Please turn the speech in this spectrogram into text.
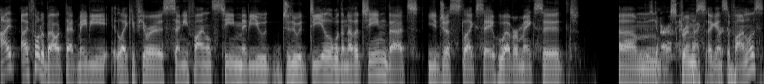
I, I thought about that maybe like if you're a semifinals team, maybe you do a deal with another team that you just like say whoever makes it um, just gonna remain scrims against the finalists.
